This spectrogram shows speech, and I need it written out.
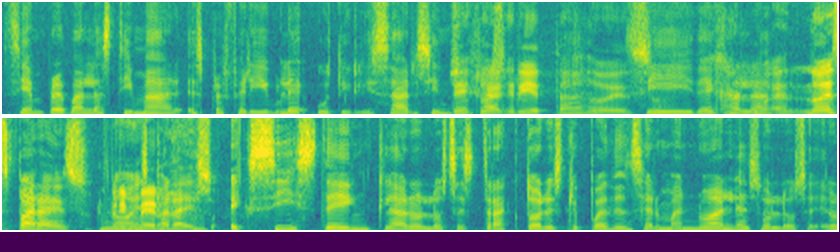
siempre va a lastimar. Es preferible utilizar sin deja agrietado eso. Sí, déjala. No es para eso. No es para eso. Existen, claro, los extractores que pueden ser manuales o los, o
